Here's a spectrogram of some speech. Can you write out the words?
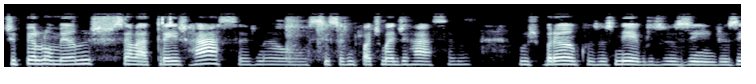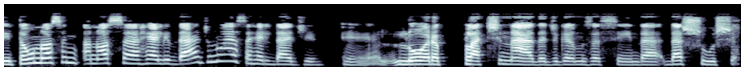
de pelo menos, sei lá, três raças, né? ou se isso a gente pode chamar de raça, né? Os brancos, os negros, os índios. Então, nossa, a nossa realidade não é essa realidade é, loura platinada, digamos assim, da, da Xuxa.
